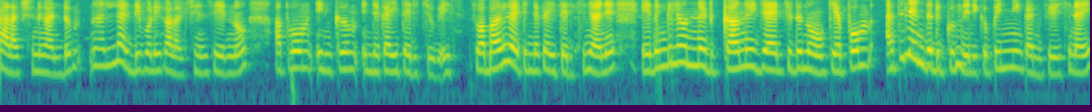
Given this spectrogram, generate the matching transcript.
കളക്ഷൻ കണ്ടു നല്ല അടിപൊളി കളക്ഷൻസ് ആയിരുന്നു. അപ്പം എനിക്ക് എന്റെ കൈ തരിച്ചു. സ്വാഭാവികമായിട്ട് എന്റെ കൈ തരിച്ചു. ഞാൻ ഏതെങ്കിലും ഒന്ന് എടുക്കാമെന്ന് വിചാരിച്ചിട്ട് നോക്കിയപ്പം അതിലെന്തെടുക്കും എനിക്ക് പിന്നെയും കൺഫ്യൂഷനായി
